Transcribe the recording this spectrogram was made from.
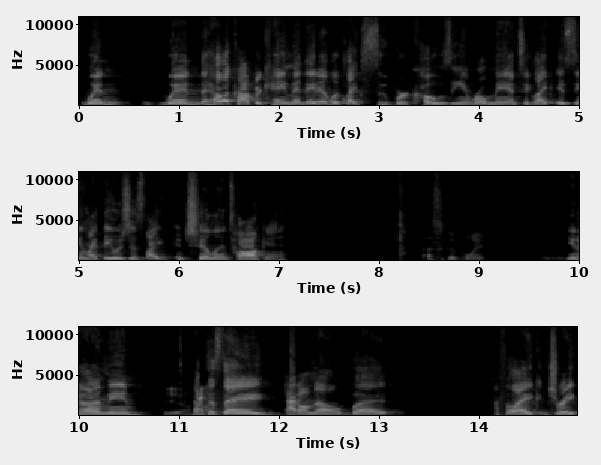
when when the helicopter came in, they didn't look like super cozy and romantic. Like it seemed like they was just like chilling, talking. That's a good point. You know what I mean? Yeah. Not to say I don't know, but I feel like Drake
